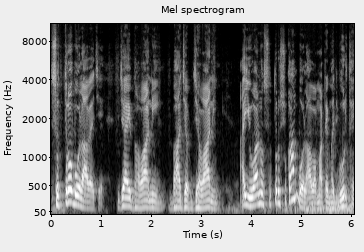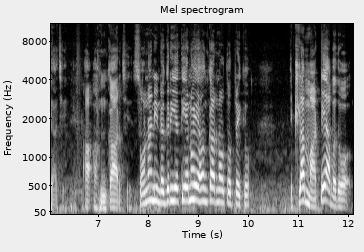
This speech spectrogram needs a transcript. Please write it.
સૂત્રો બોલાવે છે. જય ભવાની, ભાજપ જવાની. આ યુવાનો સૂત્રો શું કામ બોલાવવા માટે મજબૂર થયા છે? આ અહંકાર છે. સોનાની નગરી હતી, એનો એ અહંકાર નહોતો ટ્રેક્યો એટલા માટે આ બધો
